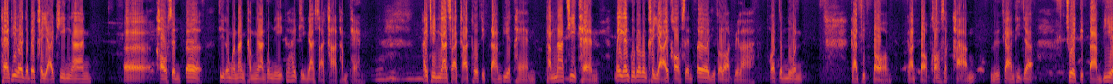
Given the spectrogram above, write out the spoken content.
แทนที่เราจะไปขยายทีมงานเอ่อ call center ที่ต้องมานั่งทำงานพวกนี้ก็ให้ทีมงานสาขาทำแทน ให้ทีมงานสาขาโทรติดตามเบี้ยแทนทำหน้าที่แทน ไม่งั้นคุณก็ต้องขยาย call center อยู่ตลอดเวลา เพราะจำนวนการติดต่อ การตอบข้อสักถาม หรือการที่จะช่วยติดตามเบี้ย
